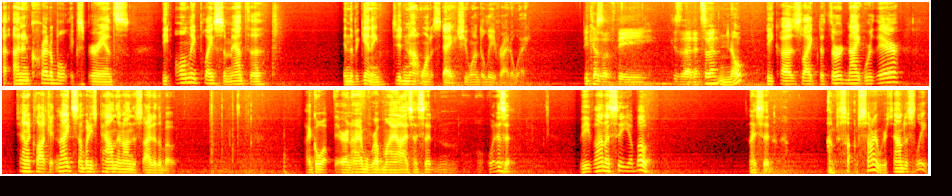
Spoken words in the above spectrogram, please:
a- an incredible experience. The only place Samantha, in the beginning, did not want to stay. She wanted to leave right away. Because of the because of that incident. Nope, because like the third night we're there, 10 o'clock at night, somebody's pounding on the side of the boat. I go up there and I rub my eyes. I said, What is it? We want to see your boat. And I said, I'm, so, I'm sorry, we're sound asleep.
